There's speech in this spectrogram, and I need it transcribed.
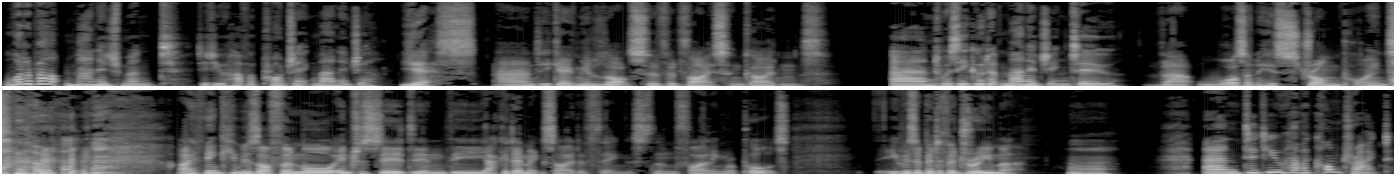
What about management? Did you have a project manager? Yes, and he gave me lots of advice and guidance. And was he good at managing too? That wasn't his strong point. I think he was often more interested in the academic side of things than filing reports. He was a bit of a dreamer. Uh, and did you have a contract?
